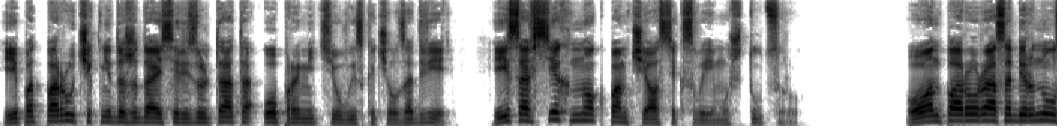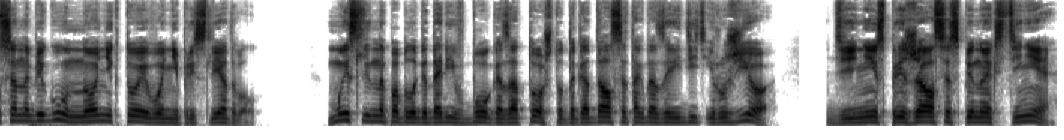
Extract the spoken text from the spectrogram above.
и подпоручик, не дожидаясь результата, опрометью выскочил за дверь и со всех ног помчался к своему штуцеру. Он пару раз обернулся на бегу, но никто его не преследовал. Мысленно поблагодарив Бога за то, что догадался тогда зарядить и ружье, Денис прижался спиной к стене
